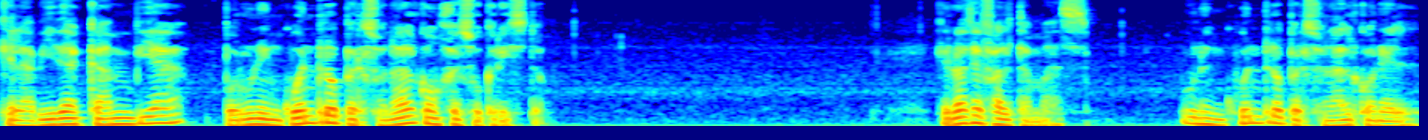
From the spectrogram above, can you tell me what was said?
que la vida cambia por un encuentro personal con Jesucristo. Que no hace falta más. Un encuentro personal con Él.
